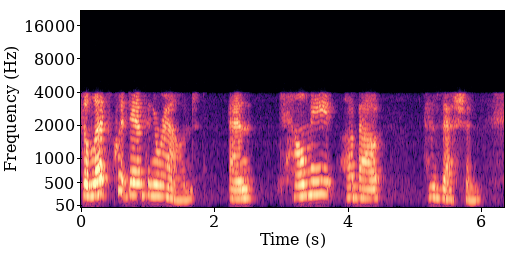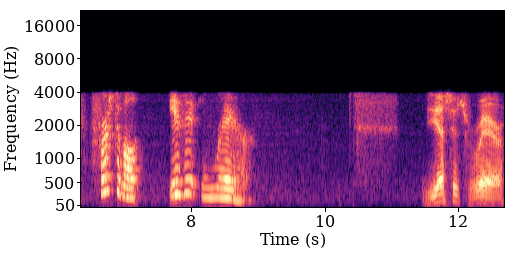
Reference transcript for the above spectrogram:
So let's quit dancing around and tell me about possession. First of all, is it rare? Yes, it's rare,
